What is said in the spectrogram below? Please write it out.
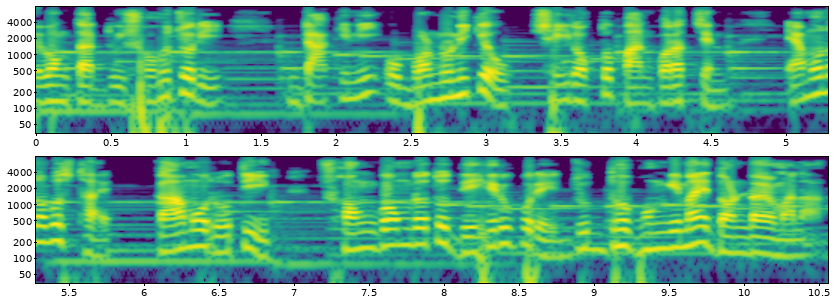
এবং তার দুই সহচরী, ডাকিনী ও বর্ণনীকেও সেই রক্ত পান করাচ্ছেন। এমন অবস্থায় কাম ও রতির সঙ্গমরত দেহের উপরে যুদ্ধ ভঙ্গিমায় দণ্ডায়মানা।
